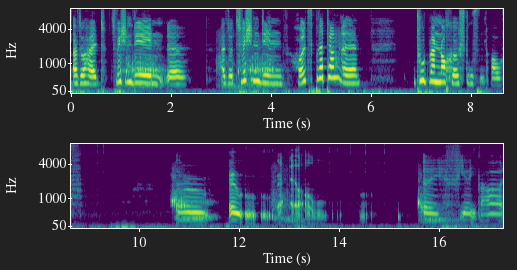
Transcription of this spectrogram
Also halt zwischen den, äh, also zwischen den Holzbrettern äh, tut man noch äh, Stufen drauf. Äh, äh, äh, viel egal.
